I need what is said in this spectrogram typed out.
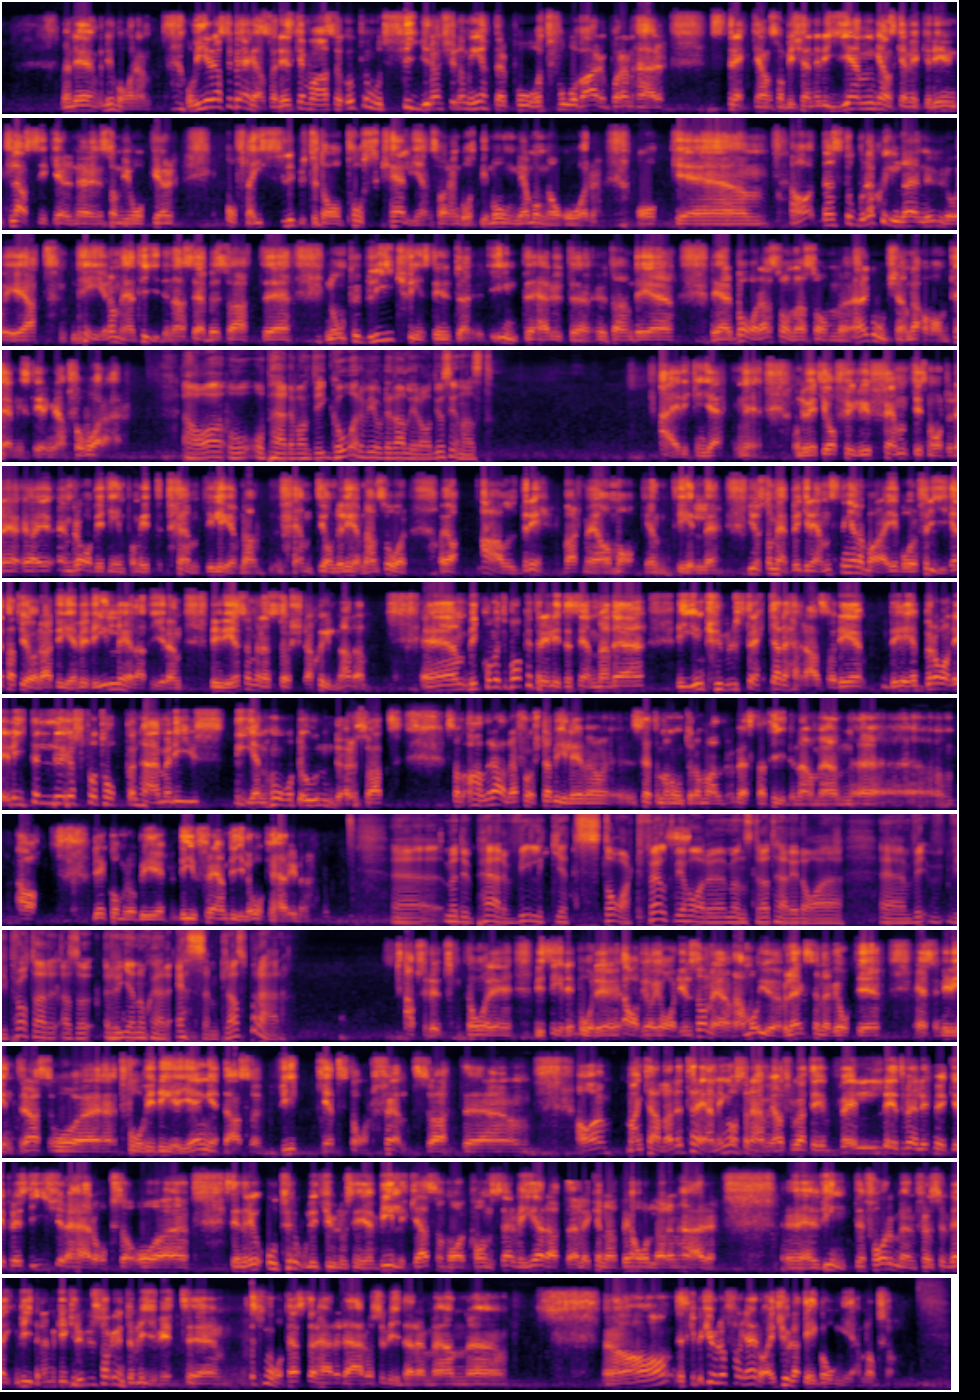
Men det, det var den. Och vi ger oss iväg alltså. Det ska vara alltså uppemot fyra kilometer på två varv på den här sträckan som vi känner igen ganska mycket. Det är en klassiker när, som vi åker ofta i slutet av påskhelgen så har den gått i många, många år. Och eh, ja, den stora skillnaden nu då är att det är de här tiderna Sebbe så att eh, någon publik finns det inte här ute utan det är, det är bara sådana som är godkända av tävlingsledningen att få vara här. Ja, och, och Per, det var inte igår vi gjorde rallyradio senast. Nej, vilken jäkla... Och du vet, jag fyller ju 50 snart och det är en bra bit in på mitt 50 levnad, 50 levnadsår. Och jag aldrig varit med om maken till eh, just de här begränsningarna bara i vår frihet att göra det vi vill hela tiden. Det är det som är den största skillnaden. Eh, vi kommer tillbaka till det lite sen men det, det är en kul sträcka det här alltså. Det, det är bra. Det är lite löst på toppen här men det är ju stenhårt under så att som allra allra första bil sätter man nog inte de allra bästa tiderna men eh, ja, det kommer att bli, det är frän bil att åka här inne. Eh, men du Per, vilket startfält vi har eh, mönstrat här idag. Eh, vi, vi pratar alltså ren och skär SM-klass på det här. Absolut. Och, eh, vi ser det både, ja vi har ju Adielsson där, han var ju överlägsen när vi åkte SM i vintras och eh, två VD-gänget, alltså vilket startfält så att eh, ja man kallar det träning och sådär men jag tror att det är väldigt väldigt mycket prestige i det här också och eh, sen är det otroligt kul att se vilka som har konserverat eller kunnat behålla den här eh, vinterformen för så vidare mycket grus har det ju inte blivit. Eh, småtester här och där och så vidare men eh, Ja, det ska bli kul att följa idag. Det är kul att det är igång igen också.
